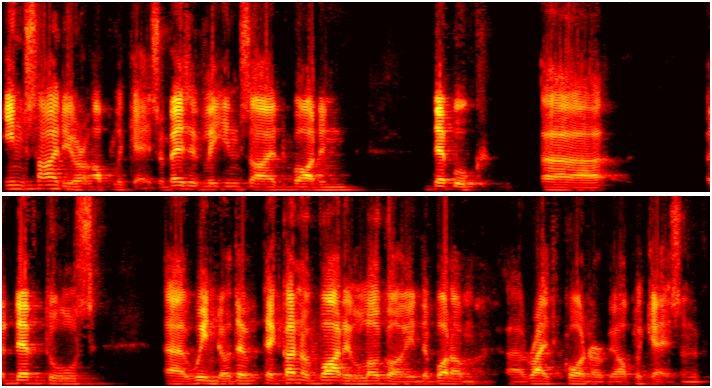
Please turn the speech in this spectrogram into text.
inside your application. So basically inside Vaadin debug uh, DevTools uh, window, the, the, kind of Vaadin logo in the bottom uh, right corner of the application.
